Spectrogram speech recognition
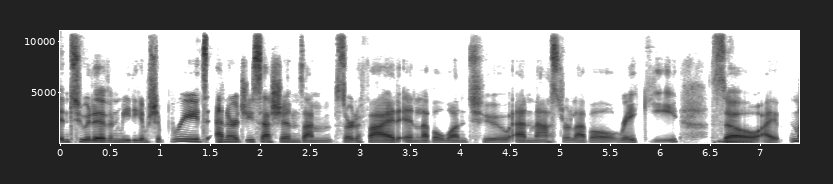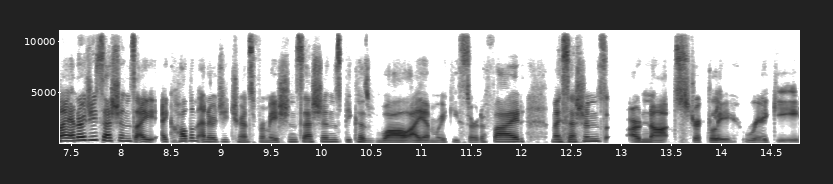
intuitive and mediumship reads, energy sessions. I'm certified in level one, two, and master level Reiki. So mm. I my energy sessions, I, I call them energy transformation sessions because while I am Reiki certified, my sessions are not strictly Reiki.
